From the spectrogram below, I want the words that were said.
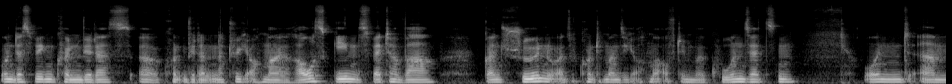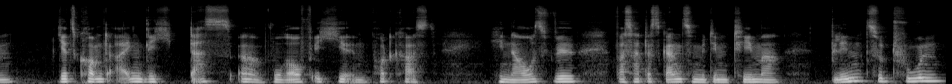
Und deswegen können wir das, äh, konnten wir dann natürlich auch mal rausgehen. Das Wetter war ganz schön, also konnte man sich auch mal auf den Balkon setzen. Und ähm, jetzt kommt eigentlich das, äh, worauf ich hier im Podcast hinaus will. Was hat das Ganze mit dem Thema blind zu tun?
